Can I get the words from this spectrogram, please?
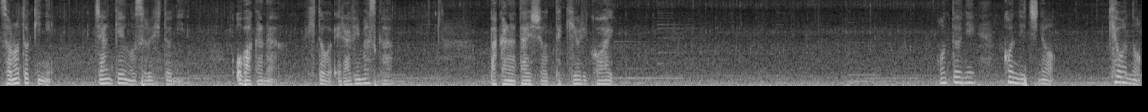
その時にじゃんけんをする人におバカな人を選びますか？バカな対象敵より怖い。本当に今日の今日の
